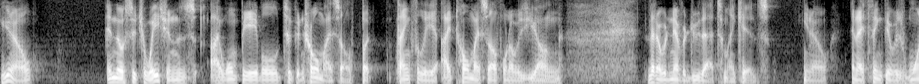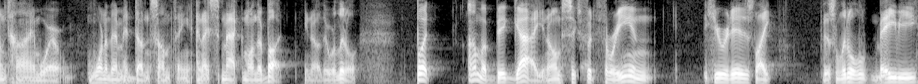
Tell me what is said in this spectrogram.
you know, in those situations, I won't be able to control myself. But thankfully, I told myself when I was young that I would never do that to my kids, you know. And I think there was one time where one of them had done something and I smacked them on their butt. You know, they were little. But I'm a big guy, you know, I'm six foot three, and here it is like this little baby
